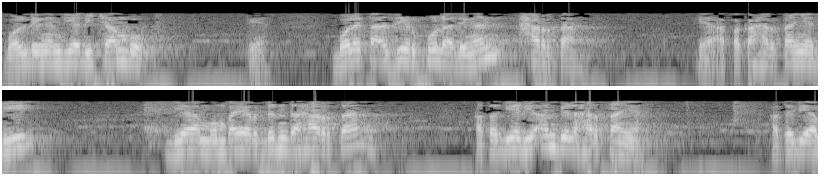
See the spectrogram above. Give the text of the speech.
Boleh dengan dia dicambuk. Ya. Boleh takzir pula dengan harta. Ya, apakah hartanya di dia membayar denda harta atau dia diambil hartanya? Atau dia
